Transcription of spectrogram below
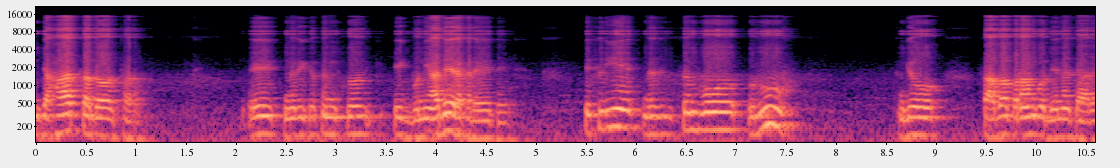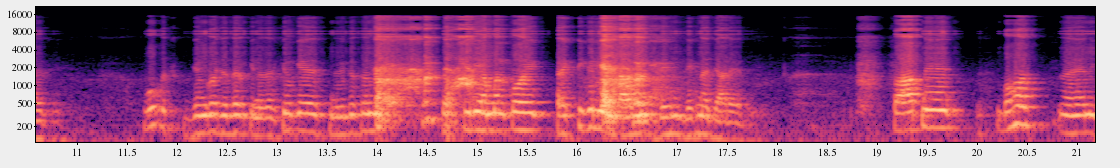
जहाज़ का दौर था, एक नबी कसम को एक बुनियादें रख रहे थे। इसलिए नबी कसम वो रूह जो साहबा कराम को देना चाह रहे थे, वो उस जंगो जदल की नज़र, क्योंकि नबी कसम तस्वीरी अमल को एक प्रैक्टिकली अंदाज देखना चाह रहे थे। तो आपने बहुत, यानी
